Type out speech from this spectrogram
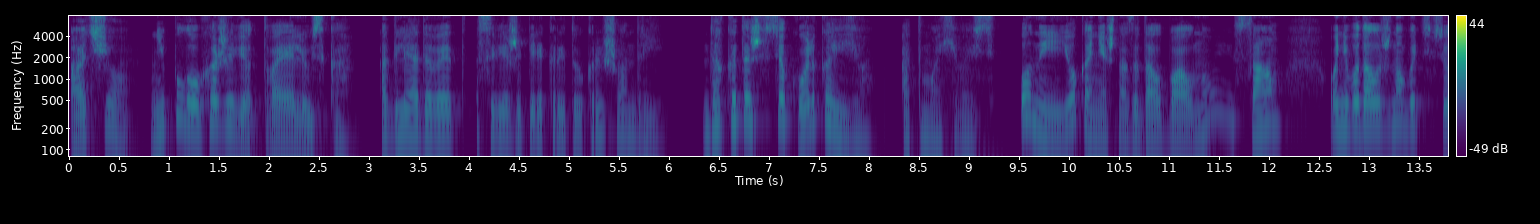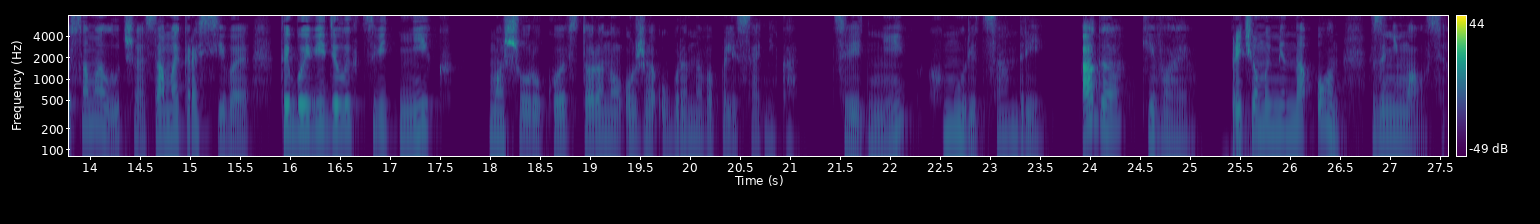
«А чё, неплохо живет твоя Люська», — оглядывает свежеперекрытую крышу Андрей. «Так это ж все Колька ее. Отмахиваюсь. Он и ее, конечно, задолбал, ну и сам. У него должно быть все самое лучшее, самое красивое. Ты бы видел их цветник. Машу рукой в сторону уже убранного полисадника. Цветник? Хмурится Андрей. Ага, киваю. Причем именно он занимался.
